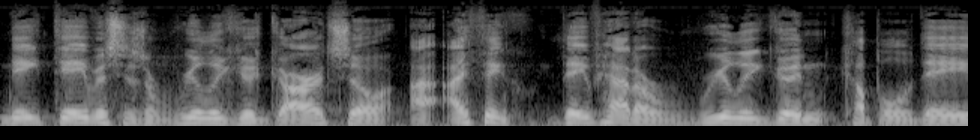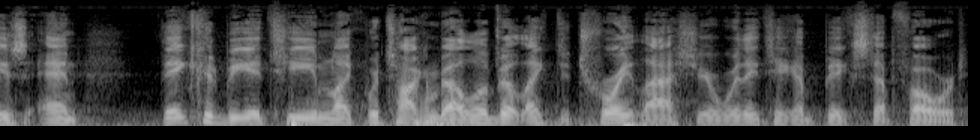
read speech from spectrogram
Nate Davis is a really good guard, so I, I think they've had a really good couple of days, and they could be a team like we're talking about a little bit like Detroit last year, where they take a big step forward.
